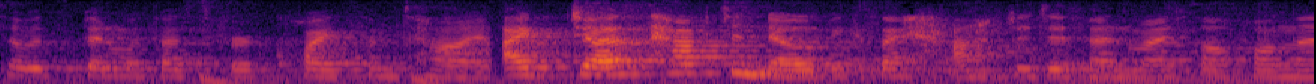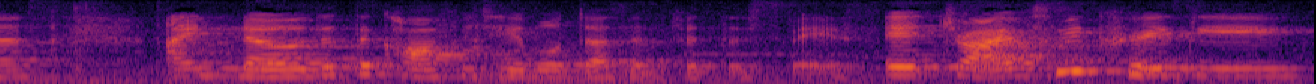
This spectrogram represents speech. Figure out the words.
so it's been with us for quite some time. I just have to know because I have to defend myself on this, I know that the coffee table doesn't fit this space. It drives me crazy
